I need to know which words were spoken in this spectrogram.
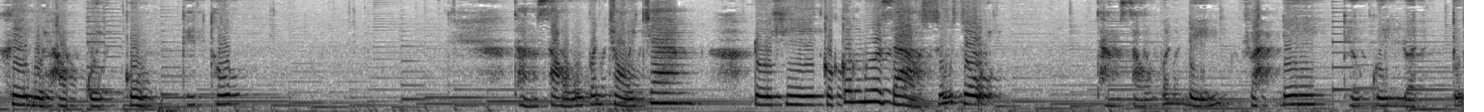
Khi buổi học cuối cùng kết thúc. Tháng 6 vẫn trói trang, Đôi khi có cơn mưa rào dữ dội. Tháng 6 vẫn đến và đi theo quy luật tự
